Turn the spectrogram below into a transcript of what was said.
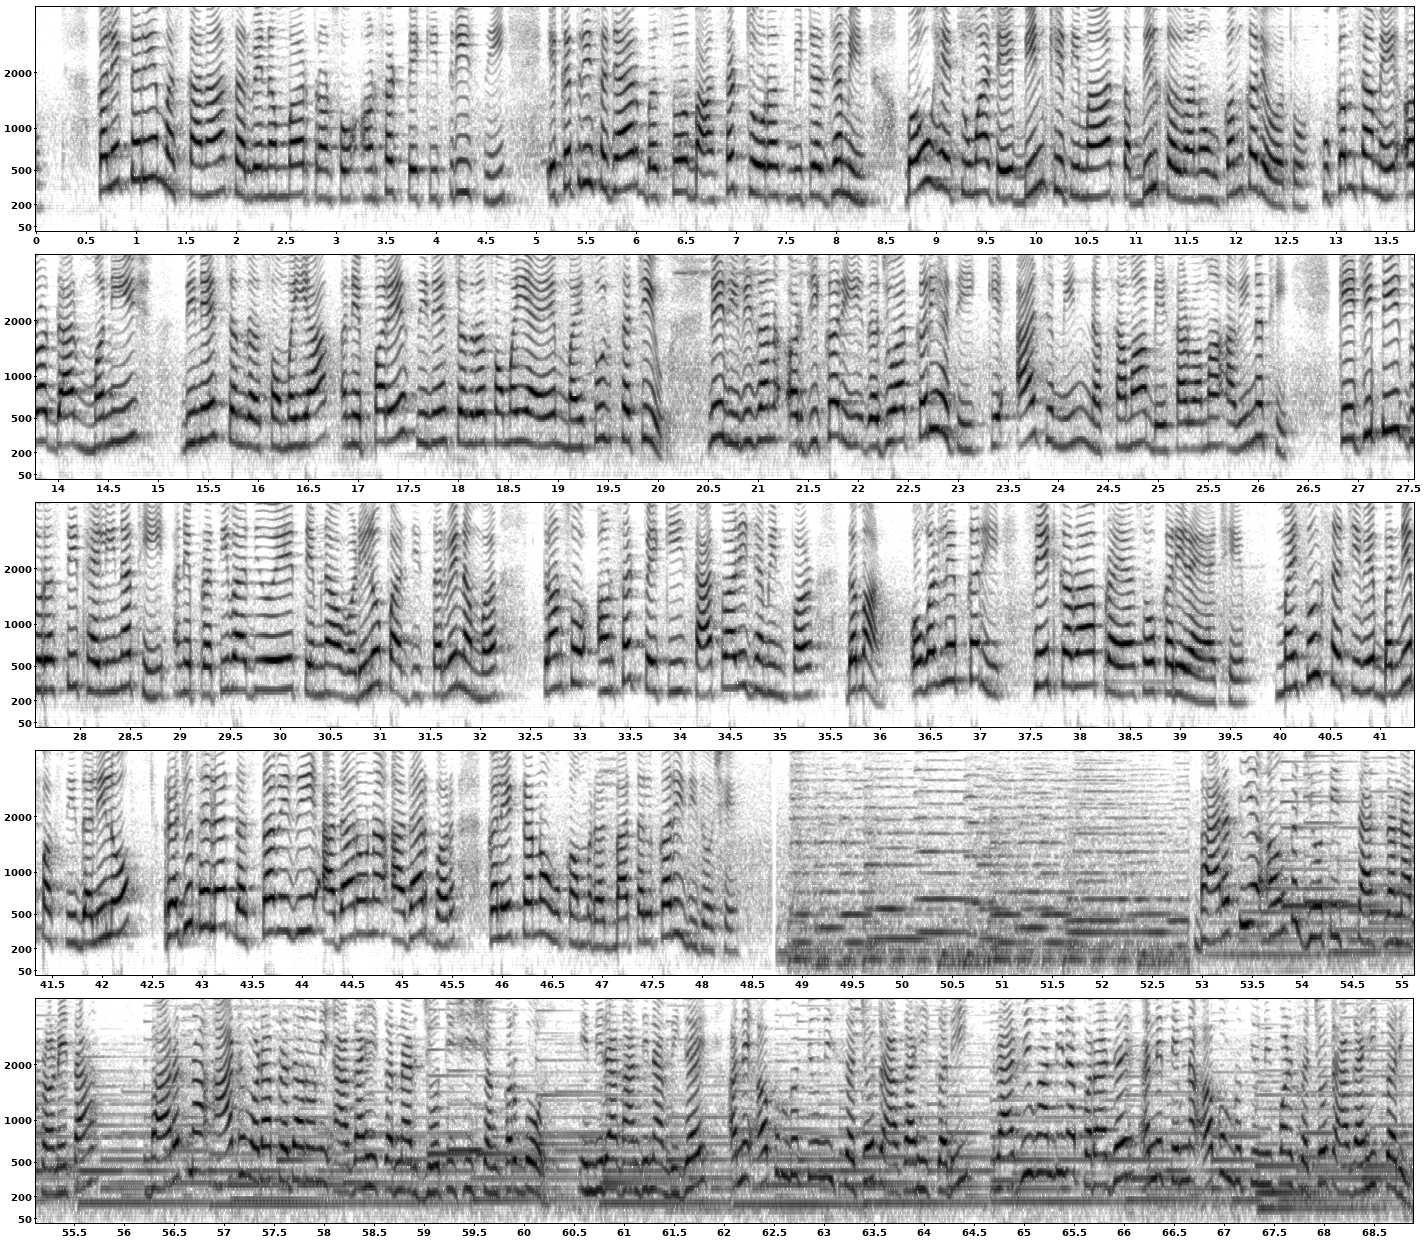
કલેક્ટરે મસ્કાના સર્વે નંબર ત્રણસો અડસઠ પૈકી ત્રીસની એકત્રીસ હજાર બસો બાસઠ ચોરસ મીટર જમીન બહુ હેતુ માટે બિનખેતીમાં તબદીલ કરવાનો હુકમ કર્યો હતો. હુકમ સામે અરજદાર મનીષ દિનેશ ચંદ્ર સોમૈયા અને પરેશ દિનેશ ચંદ્ર સોમૈયાએ મહેસૂલ સચિવને રિવિઝન અરજી કરી રજૂઆત કરી હતી કે આ જમીન નકશામાં બેસાડવામાં આવી નથી. કેજીપી દુરસ્તી થયેલી નથી અને પ્રતિવાદીઓએ તેમના વડીલો પારજી સર્વે નંબર ત્રણસો અડસઠ પૈકી સાતવાળી જમીન પર દબાણ ઓવરલેપ કરી સેટ કરવા પ્રયાસો કરી રહ્યા છે. મહેસૂલ સચિવે બંને પક્ષની દલીલો રજૂ થયેલા દસ્તાવેજી આધારોના આધાર પર કલેક્ટરનો હુકમ રદબાતલ કરી દીધો છે. ભારતીય અંક જ્યોતિષ શાસ્ત્રના પ્રણેતા, ભારતના આઠ વડાપ્રધાનોની આગાહી કરનાર જ્યોતિષી શંકર ગોર, ઇન્દિરા ગાંધીના વિજય અને અપમૃત્યુની સચોટ આગાહી કરી, રાજીવ ગાંધીના પરાજય અને તેમના અપમૃત્યુની પણ સચોટ આગાહી કરી.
